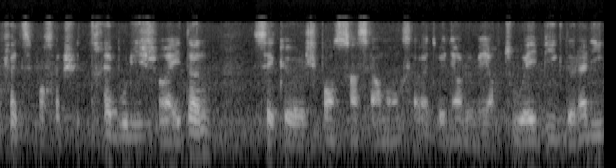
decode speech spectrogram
en fait, c'est pour ça que je suis très bullish sur Ayton. C'est que je pense sincèrement que ça va devenir le meilleur two-way big de la ligue,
